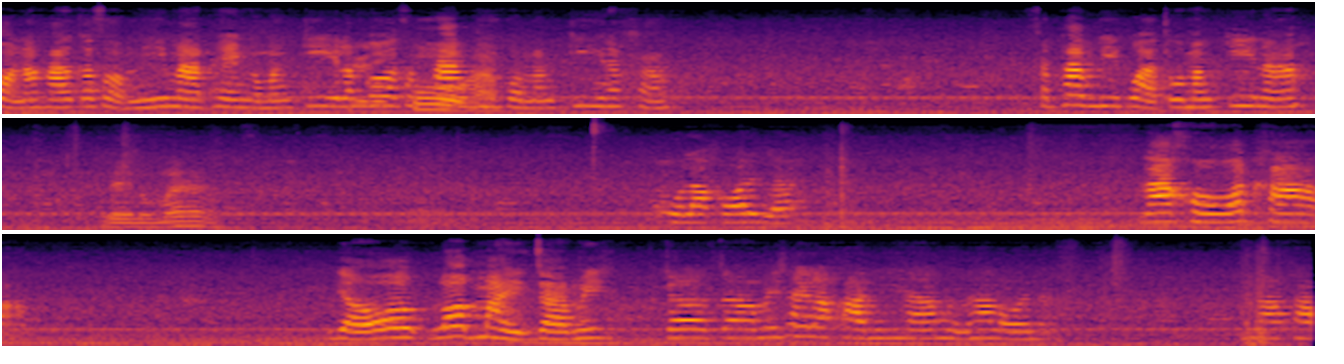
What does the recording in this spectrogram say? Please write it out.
ก่อนนะคะ กระสอบนี้มาแพงกว่ามังกี้ แล้วก็สภาพดีกว่ามังกี้นะคะ สภาพดีกว่าตัวมังกี้นะเรโนมาโอ้ลาคอสอีกแล้ว ลาคอสค่ะ เดี๋ยวรอบใหม่จะไม่จะจะไม่ใช่ราคานี้นะหมื่นห้าร้อยนะราคา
